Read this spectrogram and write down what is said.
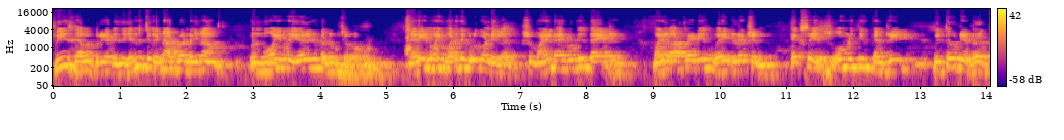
ப்ளீஸ் ஹேவ் அ பீரியட் இது என்ன செக் என்ன அட்வான்டேஜ்னா ஒரு நோய் வந்து ஏழு கண்டுபிடிச்சிடுறோம். நிறைய நோய்க்கு மருந்து கொடுக்க வேண்டியதில்லை. So mild diabetes diet mild arthritis weight reduction exercise so many thing can treat without a drug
